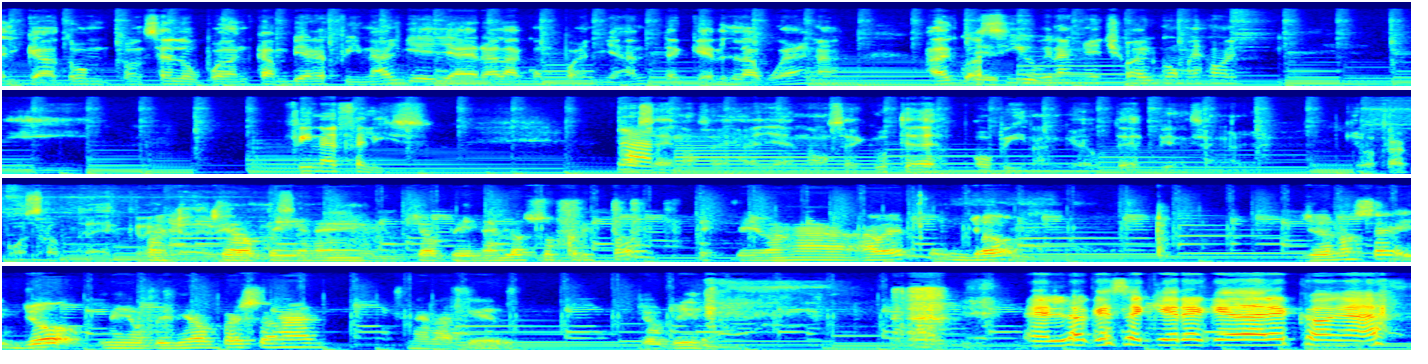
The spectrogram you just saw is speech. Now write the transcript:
el gato entonces lo puedan cambiar al final y ella era la acompañante, que es la buena. Algo Sí. así, hubieran hecho algo mejor. Y final feliz. No sé, no sé, allá, no sé. ¿Qué ustedes opinan? ¿Qué ustedes piensan allá? ¿Qué otra cosa ustedes creen Pues, que opinen, ¿Qué opinen los suscriptores? Que a, a ver. Yo, yo no sé, yo, mi opinión personal, me la quedo. ¿Qué opinan? Él lo que se quiere quedar es con, a-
